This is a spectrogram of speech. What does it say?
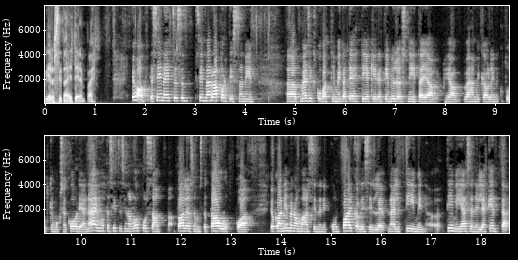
viedä sitä eteenpäin. Joo, ja siinä itse asiassa siinä raportissa niin kun me ensiksi kuvattiin, mitä tehtiin ja kirjattiin ylös niitä ja, ja vähän mikä oli niin tutkimuksen kohde ja näin, mutta sitten siinä lopussa on paljon semmoista taulukkoa, joka on nimenomaan sinne niin kuin paikallisille näille tiimin, tiimin jäsenille ja kenttä,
